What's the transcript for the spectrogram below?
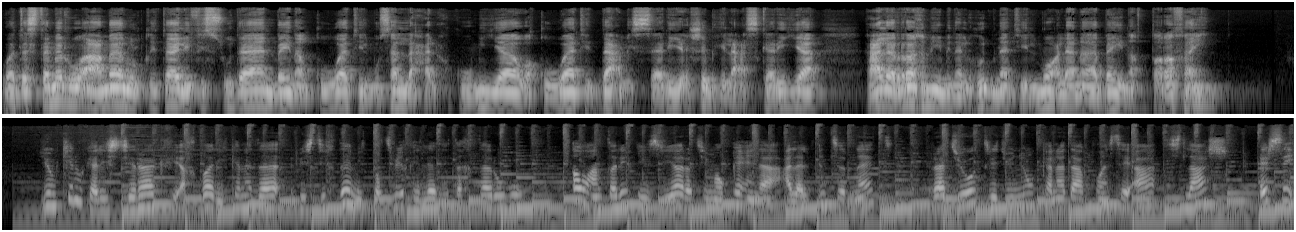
وتستمر أعمال القتال في السودان بين القوات المسلحة الحكومية وقوات الدعم السريع شبه العسكرية على الرغم من الهدنة المعلنة بين الطرفين. يمكنك الاشتراك في أخبار كندا باستخدام التطبيق الذي تختاره أو عن طريق زيارة موقعنا على الإنترنت راديو كندا.ca rci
